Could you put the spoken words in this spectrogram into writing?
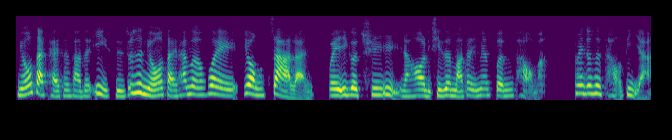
牛仔排程法的意思就是牛仔他们会用栅栏为一个区域，然后骑着马在里面奔跑嘛，后面就是草地啊。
